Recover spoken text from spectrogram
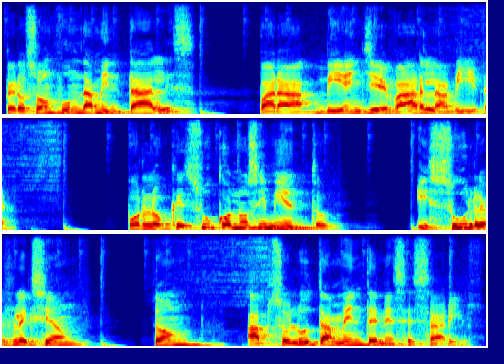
pero son fundamentales para bien llevar la vida, por lo que su conocimiento y su reflexión son absolutamente necesarios.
